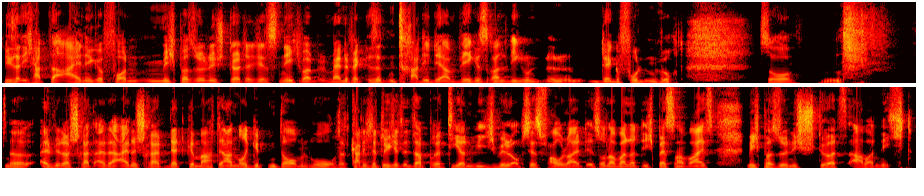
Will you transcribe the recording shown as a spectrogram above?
wie gesagt, ich habe da einige von. Mich persönlich stört das jetzt nicht, weil im Endeffekt ist es ein Tradi, der am Wegesrand liegt und äh, der gefunden wird. So, ne, entweder schreibt einer, der eine schreibt nett gemacht, der andere gibt einen Daumen hoch. Das kann ich natürlich jetzt interpretieren, wie ich will, ob es jetzt Faulheit ist oder weil er nicht besser weiß. Mich persönlich stört's aber nicht.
